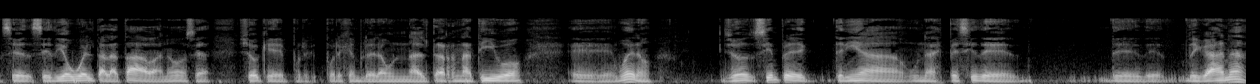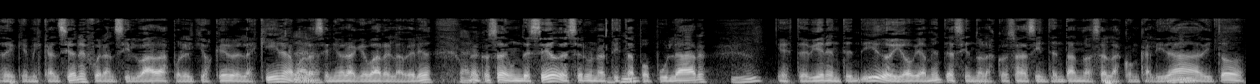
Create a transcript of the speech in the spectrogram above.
se, se dio vuelta la taba, ¿no? O sea, yo que, por, por ejemplo, era un alternativo, eh, bueno, yo siempre tenía una especie de, de, de- de ganas de que mis canciones fueran silbadas por el kiosquero de la esquina, por la señora que barre la vereda. Claro. Una cosa de un deseo de ser un artista popular, este, bien entendido y obviamente haciendo las cosas, intentando hacerlas con calidad y todo,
